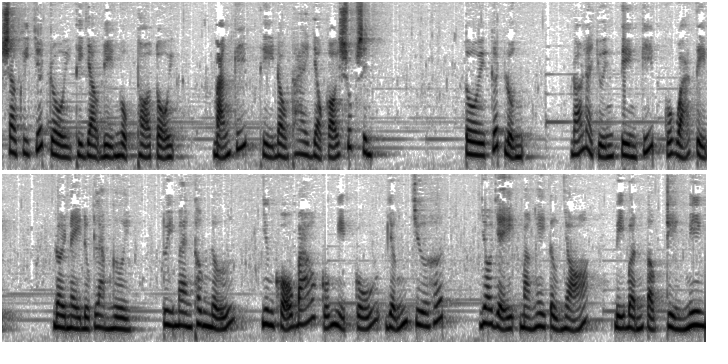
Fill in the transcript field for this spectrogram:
sau khi chết rồi thì vào địa ngục thọ tội, mãn kiếp thì đầu thai vào cõi súc sinh. Tôi kết luận, đó là chuyện tiền kiếp của quả tiệp. Đời này được làm người, tuy mang thân nữ, nhưng khổ báo của nghiệp cũ vẫn chưa hết. Do vậy mà ngay từ nhỏ, bị bệnh tật triền miên,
